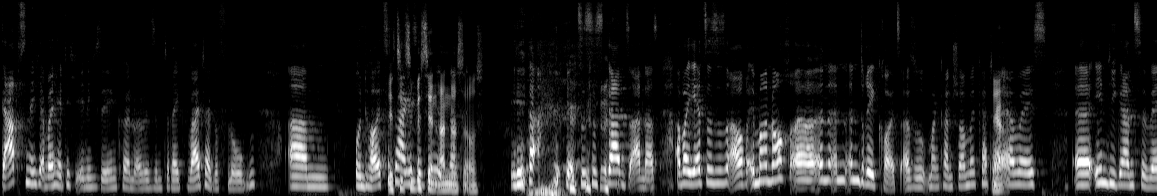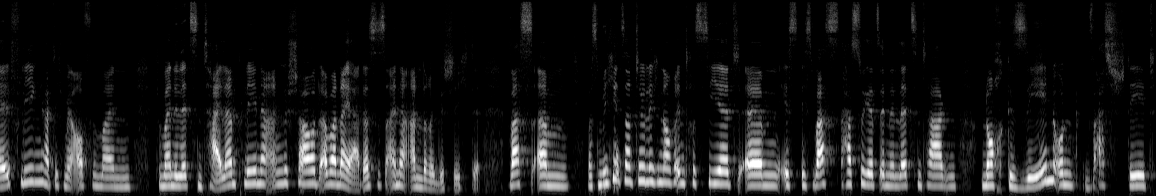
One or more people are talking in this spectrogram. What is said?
gab's nicht, aber hätte ich eh nicht sehen können, weil wir sind direkt weitergeflogen. Ähm, und heutzutage. Jetzt sieht es ein bisschen anders aus. Ja, jetzt ist es ganz anders. Aber jetzt ist es auch immer noch äh, ein, ein, ein, Drehkreuz. Also man kann schon mit Qatar ja. Airways äh, in die ganze Welt fliegen. Hatte ich mir auch für, meinen, für meine letzten Thailand-Pläne angeschaut. Aber naja, das ist eine andere Geschichte. Was, ähm, was mich jetzt natürlich noch interessiert, ähm, ist, ist, was hast du jetzt in den letzten Tagen noch gesehen und was steht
